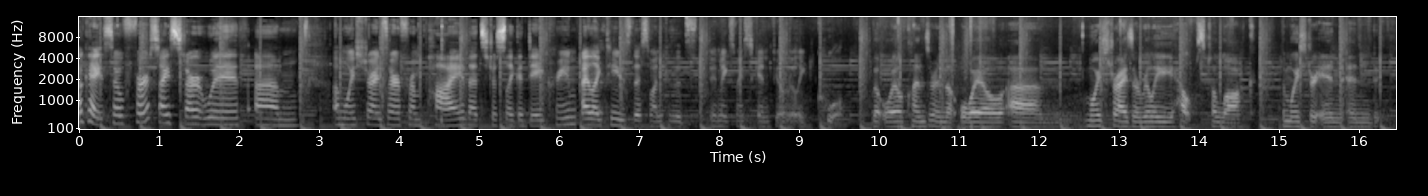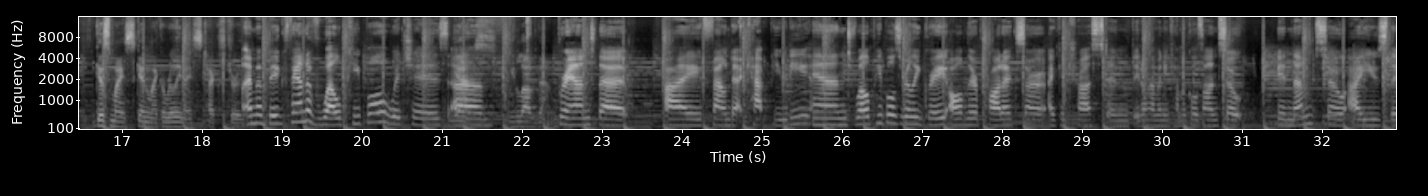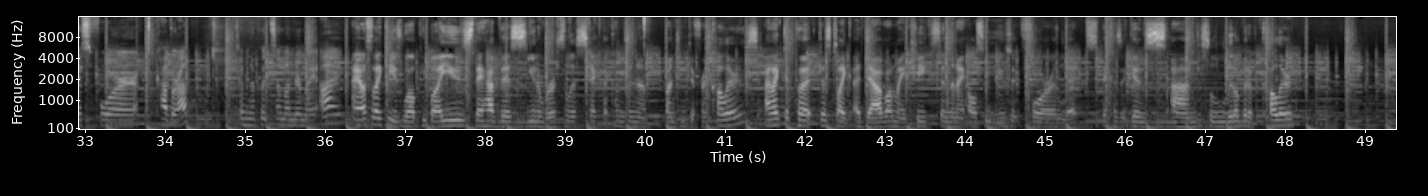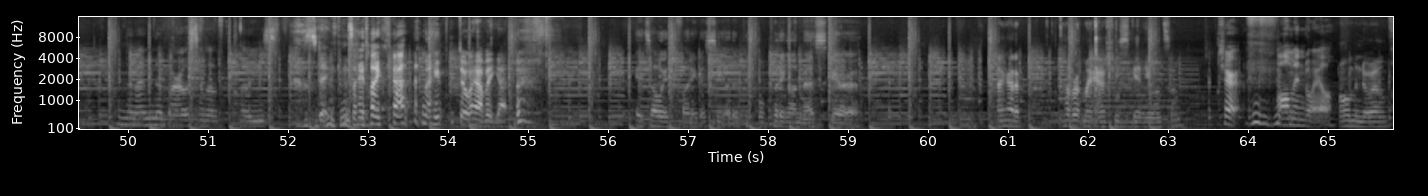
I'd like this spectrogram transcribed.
Okay, so first I start with um, a moisturizer from Pai that's just like a day cream. I like to use this one because it makes my skin feel really cool. The oil cleanser and the oil um, moisturizer really helps to lock the moisture in and gives my skin like a really nice texture. I'm a big fan of W3ll People, which is yes, um, we love them. brand that I found at CAP Beauty. And W3ll People's really great. All of their products are I can trust and they don't have any chemicals on so in them. So I use this for cover up. So I'm gonna put some under my eye. I also like to use W3ll People. I use, they have this universalist stick that comes in a bunch of different colors. I like to put just like a dab on my cheeks and then I also use it for lips because it gives um, just a little bit of color. And then I'm gonna borrow some of Chloe's stick because I like that and I don't have it yet. It's always funny to see other people putting on mascara. I gotta cover up my ashy skin. You want some? Sure, almond oil. Almond oil.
